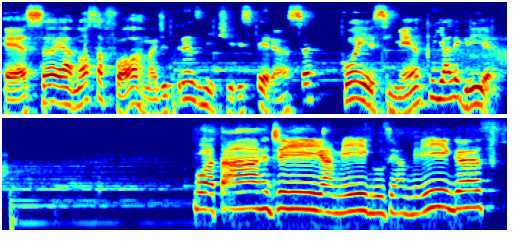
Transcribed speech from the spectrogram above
Essa é a nossa forma de transmitir esperança, conhecimento e alegria. Boa tarde, amigos e amigas.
